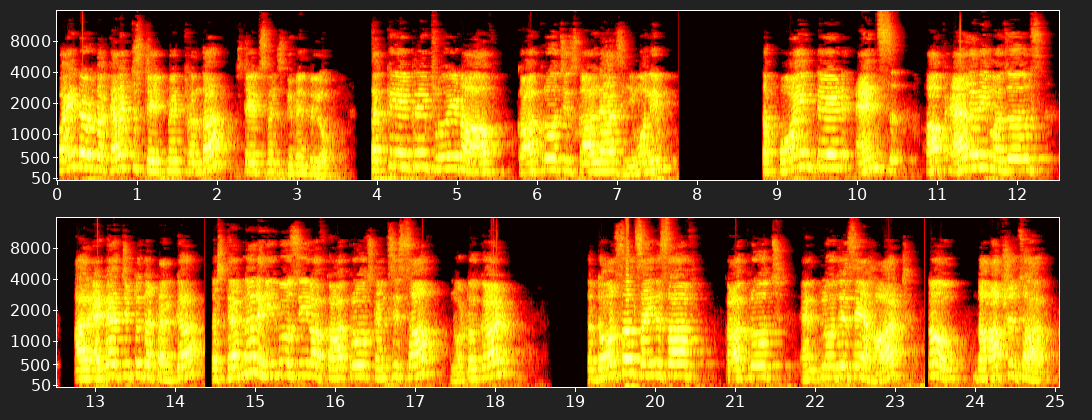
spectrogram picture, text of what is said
find out the correct statement from the statements given below. Circulatory fluid of cockroach is called as hemolymph. The pointed ends of alveolar muscles are attached to the terga. The sternal hemocoel of cockroach consists of notochord. The dorsal sinus of cockroach encloses a heart. Now the options are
